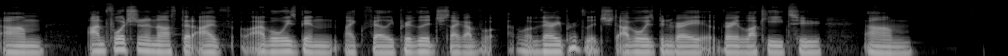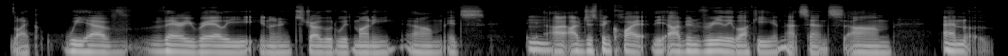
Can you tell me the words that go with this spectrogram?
Um, I'm fortunate enough that I've I've always been like fairly privileged. Like I've well, very privileged. I've always been very very lucky to, um, like we have very rarely you know struggled with money. Um, it's mm. I, have just been quite. I've been really lucky in that sense. Um, and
